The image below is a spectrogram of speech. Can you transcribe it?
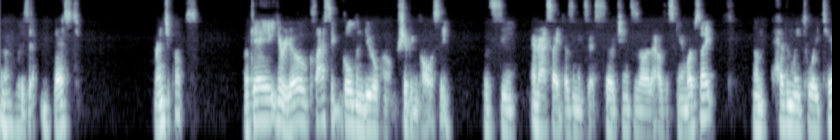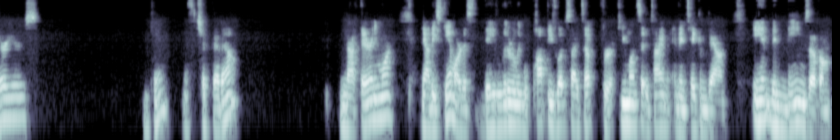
Uh, what is that? Best wrench pups? Okay, here we go. Classic Golden Doodle Home shipping policy. Let's see. And that site doesn't exist. So chances are that was a scam website. Um, Heavenly Toy Terriers. Okay, let's check that out. Not there anymore. Now, these scam artists, they literally will pop these websites up for a few months at a time and then take them down. And the names of them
